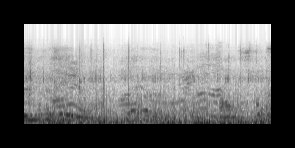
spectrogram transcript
Number seven, Cleverly,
